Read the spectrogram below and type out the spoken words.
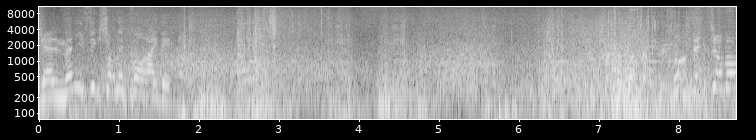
Quelle magnifique journée pour rider Oh, c'est turbo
